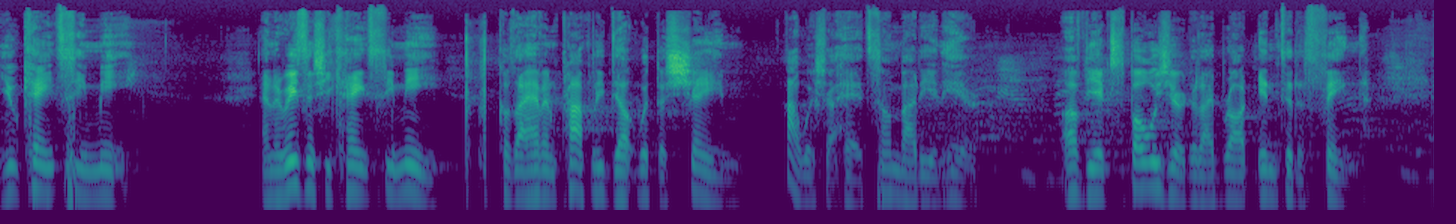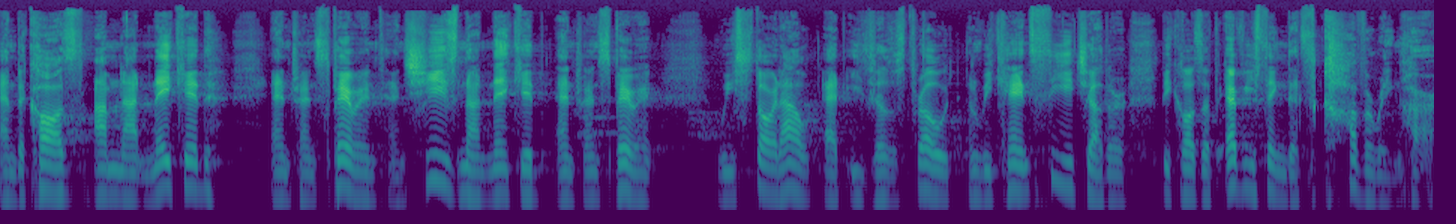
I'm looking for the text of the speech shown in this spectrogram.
You can't see me. And the reason she can't see me because I haven't properly dealt with the shame. I wish I had somebody in here of the exposure that I brought into the thing. And because I'm not naked and transparent, and she's not naked and transparent, we start out at each other's throat and we can't see each other because of everything that's covering her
